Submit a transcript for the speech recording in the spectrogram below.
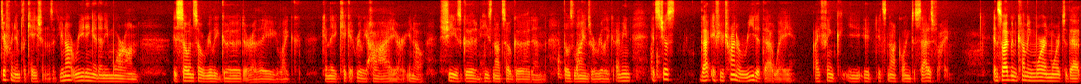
different implications. You're not reading it anymore on is so and so really good or are they like can they kick it really high or you know she's good and he's not so good and those lines were really i mean it's just that if you're trying to read it that way i think you, it, it's not going to satisfy. And so i've been coming more and more to that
